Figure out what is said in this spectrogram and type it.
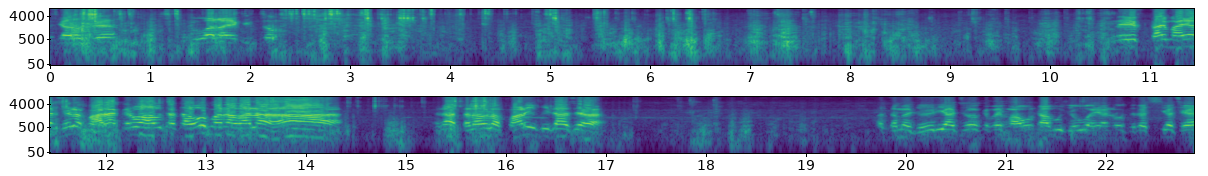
નજારો છે, જોવાલાયક એકદમ. એક ટાઈમ આયા છે ને, ભાડા કરવા આવતા હતા હો, મારા વાલા. હા. એના તળાવના પાણી પીધા છે. તમે જોઈ રહ્યા છો કે ભાઈ માઉન્ટ આબુ જેવું અહીંયાનું દ્રશ્ય છે.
